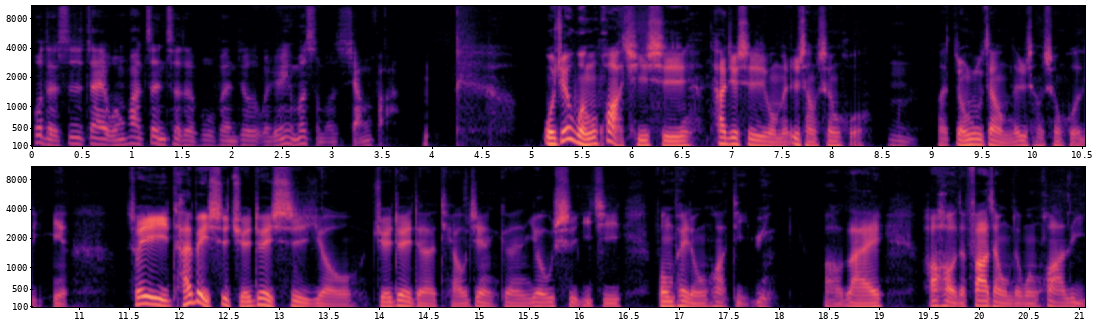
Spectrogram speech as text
或者是在文化政策的部分，就是委员有没有什么想法？我觉得文化其实它就是我们日常生活，嗯呃，融入在我们的日常生活里面。所以台北市绝对是有绝对的条件跟优势，以及丰沛的文化底蕴，哦，来好好的发展我们的文化力。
